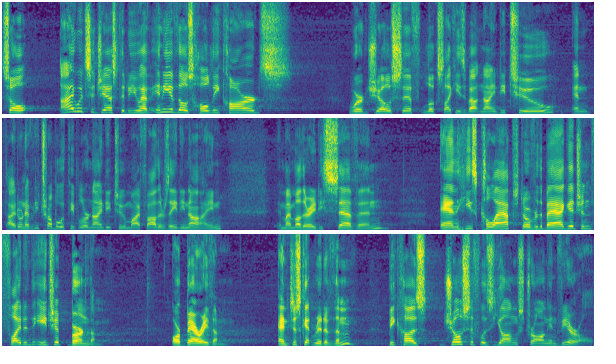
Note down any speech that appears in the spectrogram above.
So I would suggest that if you have any of those holy cards where Joseph looks like he's about 92, and I don't have any trouble with people who are 92. My father's 89, and my mother 87, and he's collapsed over the baggage and flight into Egypt, burn them or bury them and just get rid of them because Joseph was young, strong, and virile.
